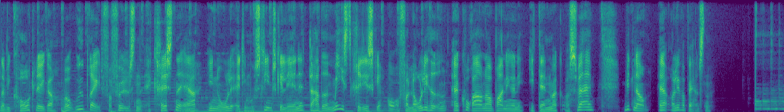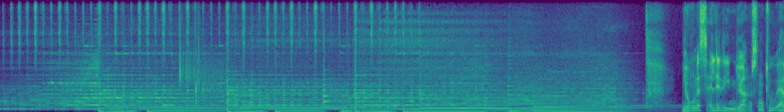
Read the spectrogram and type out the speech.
når vi kortlægger, hvor udbredt forfølgelsen af kristne er i nogle af de muslimske lande, der har været mest kritiske over for lovligheden af koranafbrændingerne i Danmark og Sverige. Mit navn er Oliver Bernsen. Jonas Aldelin Jørgensen, du er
